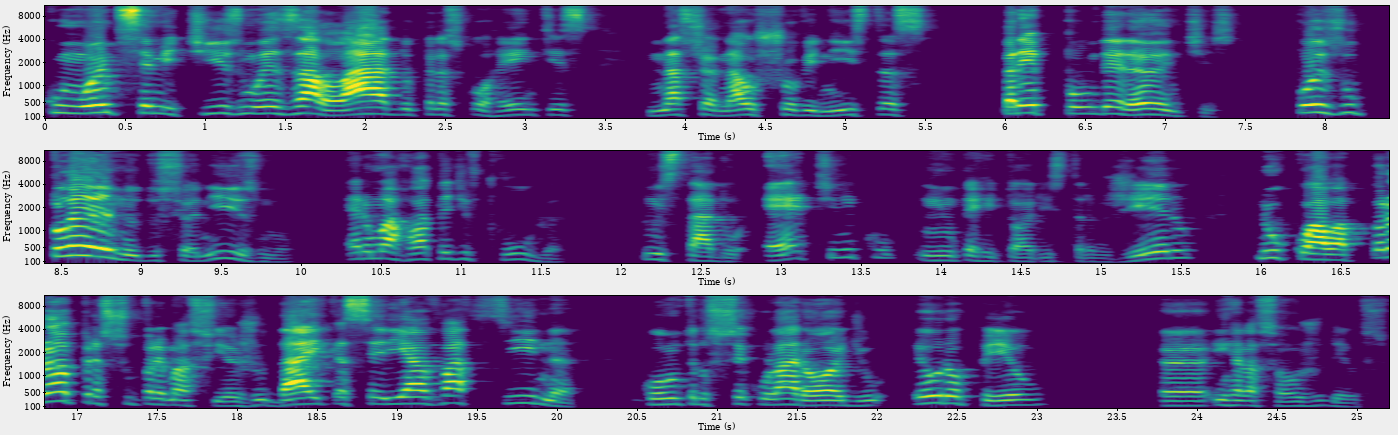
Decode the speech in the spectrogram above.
com o antissemitismo exalado pelas correntes nacional-chauvinistas preponderantes, pois o plano do sionismo era uma rota de fuga, um Estado étnico em um território estrangeiro, no qual a própria supremacia judaica seria a vacina contra o secular ódio europeu uh, em relação aos judeus.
